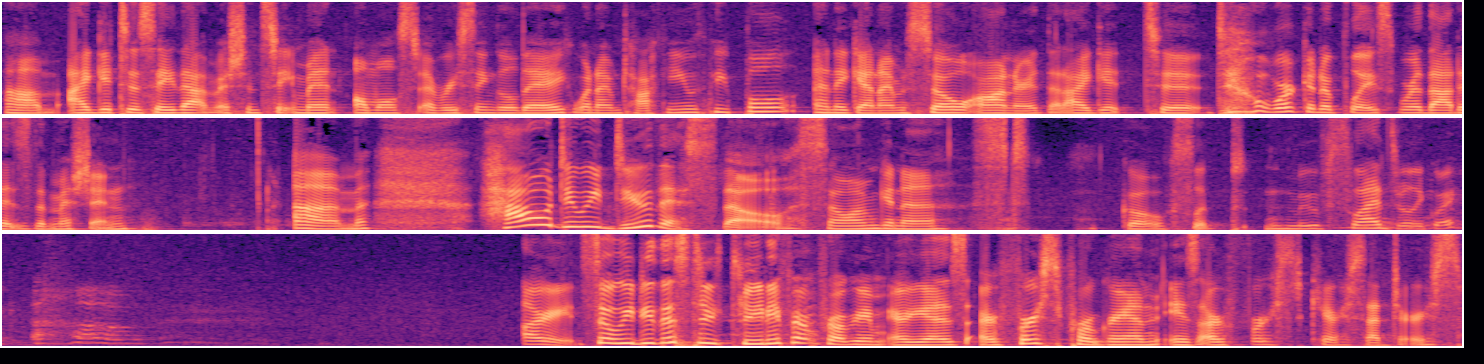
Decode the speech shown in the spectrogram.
Um, I get to say that mission statement almost every single day when I'm talking with people. And again, I'm so honored that I get to, to work at a place where that is the mission. Um, how do we do this, though? So I'm going to st- go slip, move slides really quick. All right, so we do this through three different program areas. Our first program is our first care centers.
